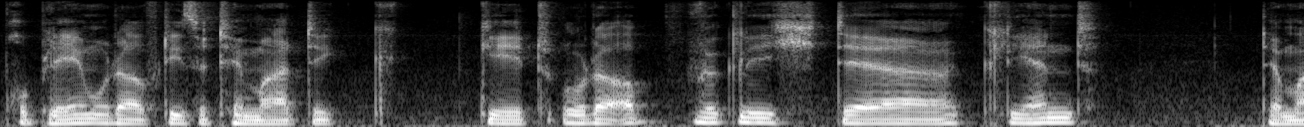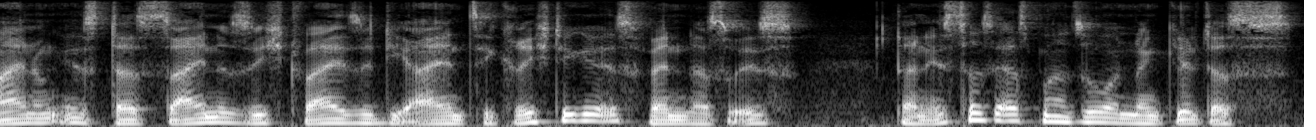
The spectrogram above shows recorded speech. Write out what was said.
Problem oder auf diese Thematik geht oder ob wirklich der Klient der Meinung ist, dass seine Sichtweise die einzig richtige ist. Wenn das so ist, dann ist das erstmal so und dann gilt das,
